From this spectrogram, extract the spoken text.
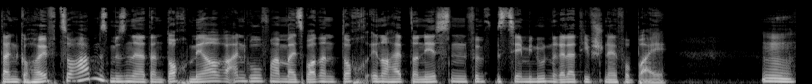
dann gehäuft zu haben. Es müssen ja dann doch mehrere angerufen haben, weil es war dann doch innerhalb der nächsten fünf bis zehn Minuten relativ schnell vorbei. Hm.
